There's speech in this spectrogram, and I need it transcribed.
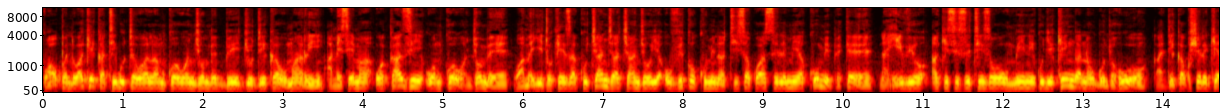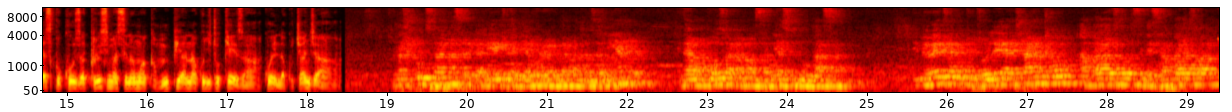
Kwa upande wake katibu tawala mkoa wa Njombe B. Judika Umari amesema wakazi wa mkoa wa Njombe wamejitokeza kuchanja chanjo ya uviko 19 kwa asilimia kumi pekee, na hivyo akisisitiza waumini kujikinga na ugonjwa huo katika kusherehekea sikukuu za Krismasi na mwaka mpya na kujitokeza kwenda kuchanja. Tunashukuru sana serikali yetu ya Jamhuri ya Muungano wa Tanzania inayoongozwa na Mama Samia Suluhu Hassan. Imeweza kututolea chanjo ambazo zimesambazwa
